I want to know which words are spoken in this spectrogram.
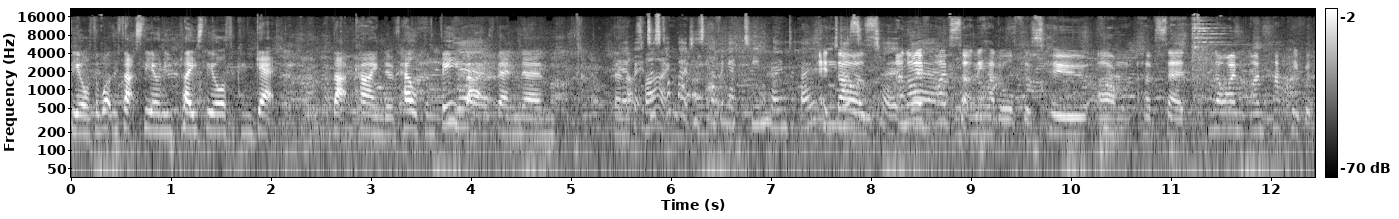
the author, what if that's the only place the author can get that kind of help and feedback, Yeah. then um, then yeah, but that's it does come back to having a team round about you, It does, it? and Yeah. I've, I've certainly had authors who um, have said, "No, I'm, I'm happy with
